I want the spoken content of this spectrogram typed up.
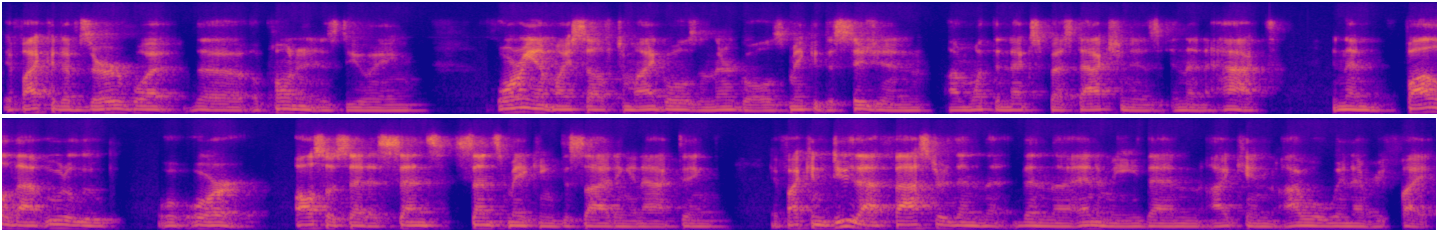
if I could observe what the opponent is doing, orient myself to my goals and their goals, make a decision on what the next best action is, and then act, and then follow that OODA loop, or, or also said as sense sense making, deciding, and acting. If I can do that faster than the than the enemy, then I can I will win every fight.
